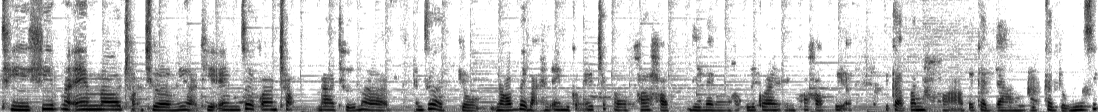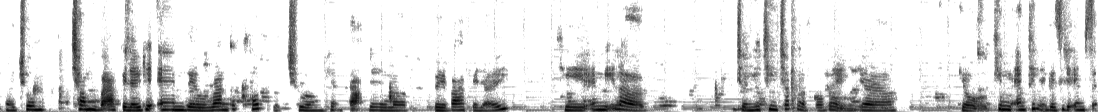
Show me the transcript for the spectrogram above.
Thì khi mà em uh, chọn trường như thì em rất là quan trọng ba thứ mà em rất là kiểu nói về bản thân em thì có em chắc là khoa học thì ngành học liên quan đến khoa học với, với cả văn hóa với cả đàn với cả kiểu music nói chung. Trong ba cái đấy thì em đều run các club của trường hiện tại đều là về ba cái đấy. Thì em nghĩ là trường UT chắc là có vẻ uh, kiểu khi mà em thích những cái gì thì em sẽ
